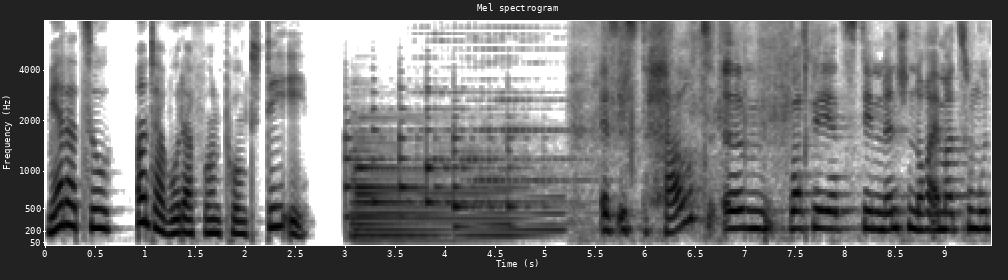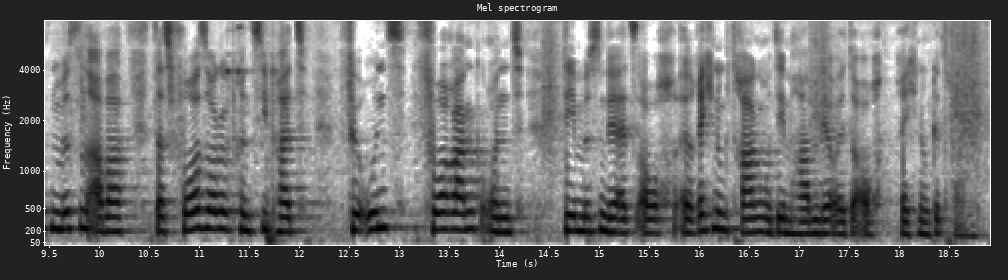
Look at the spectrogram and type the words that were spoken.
Mehr dazu unter vodafone.de. Es ist hart, ähm, was wir jetzt den Menschen noch einmal zumuten müssen, aber das Vorsorgeprinzip hat für uns Vorrang und dem müssen wir jetzt auch äh, Rechnung tragen und dem haben wir heute auch Rechnung getragen.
